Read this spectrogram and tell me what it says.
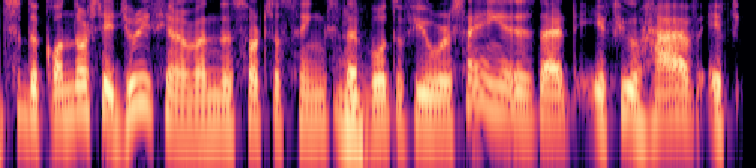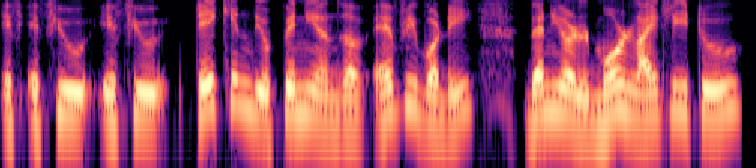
so the Condorcet jury theorem and the sorts of things that both of you were saying is that if you have, if, if, if you if you take in the opinions of everybody, then you're more likely to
